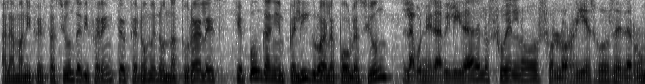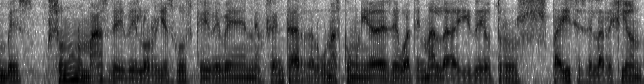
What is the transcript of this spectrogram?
a la manifestación de diferentes fenómenos naturales que pongan en peligro a la población? La vulnerabilidad de los suelos o los riesgos de derrumbes son uno más de, los riesgos que deben enfrentar algunas comunidades de Guatemala y de otros países de la región.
